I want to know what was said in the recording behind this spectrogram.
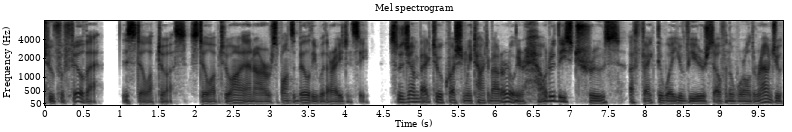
to fulfill that, is still up to us, still up to our and our responsibility with our agency. So, to jump back to a question we talked about earlier, how do these truths affect the way you view yourself and the world around you?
